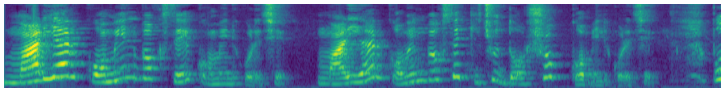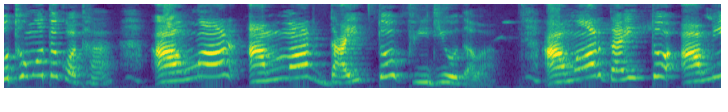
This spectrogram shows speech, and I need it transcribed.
মারিয়ার কমেন্ট বক্সে কমেন্ট করেছে। মারিয়ার কমেন্ট বক্সে কিছু দর্শক কমেন্ট করেছে। প্রথমত কথা, আমার আমার দায়িত্ব ভিডিও দেওয়া। আমার দায়িত্ব, আমি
